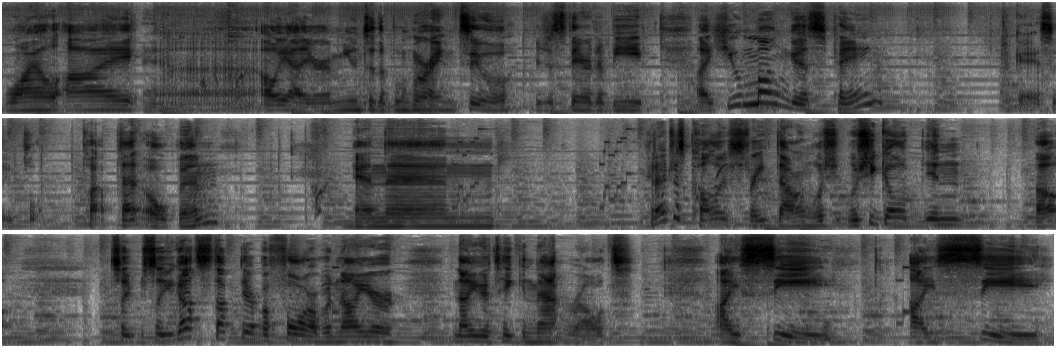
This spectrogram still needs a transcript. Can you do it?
while I... Uh, oh yeah, you're immune to the boomerang too. You're just there to be a humongous pain. Okay, so you pl plop that open, and then... Can I just call her straight down? Will she, will she go in... Oh. So, so you got stuck there before, but now you're now you're taking that route. I see. I see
